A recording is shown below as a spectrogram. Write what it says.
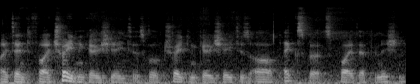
identify trade negotiators. Well, trade negotiators are experts by definition.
